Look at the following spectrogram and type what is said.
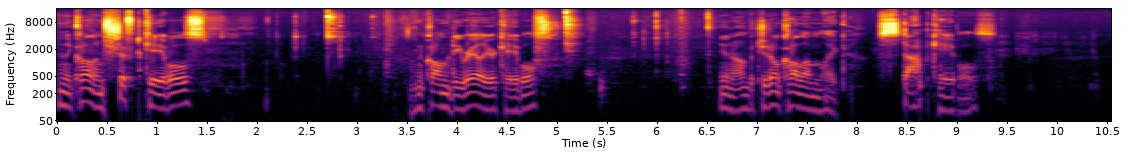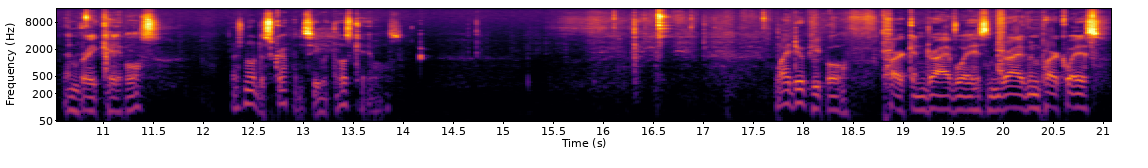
And they call them shift cables. I call them derailleur cables. You know, but you don't call them like stop cables and brake cables. There's no discrepancy with those cables. Why do people park in driveways and drive in parkways?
